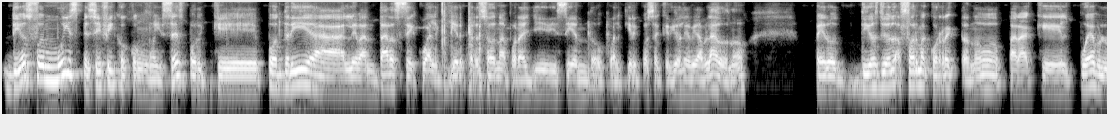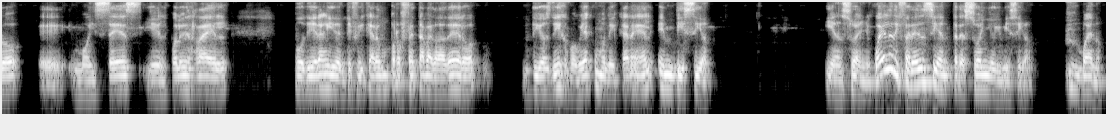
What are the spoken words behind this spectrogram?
Dios fue muy específico con Moisés porque podría levantarse cualquier persona por allí diciendo cualquier cosa que Dios le había hablado, ¿no? Pero Dios dio la forma correcta, ¿no? Para que el pueblo, eh, Moisés y el pueblo de Israel pudieran identificar a un profeta verdadero. Dios dijo, me voy a comunicar en él en visión y en sueño. ¿Cuál es la diferencia entre sueño y visión? Bueno,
